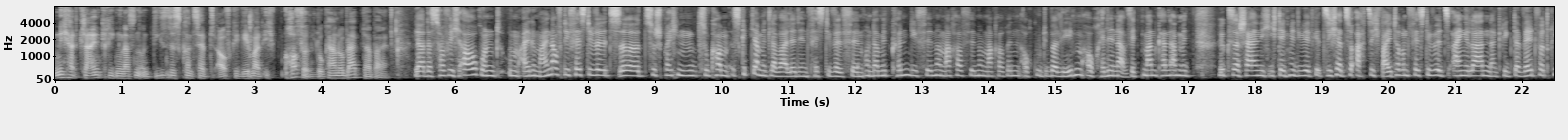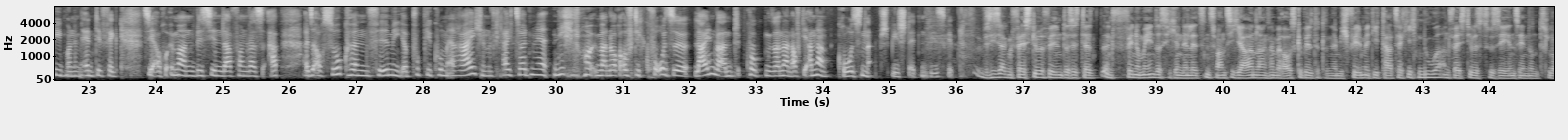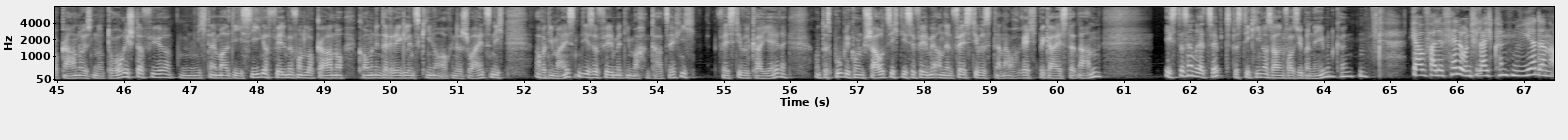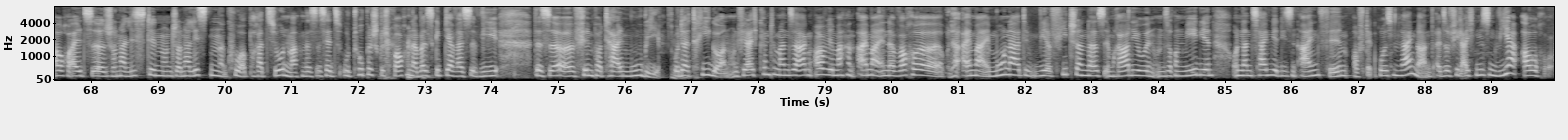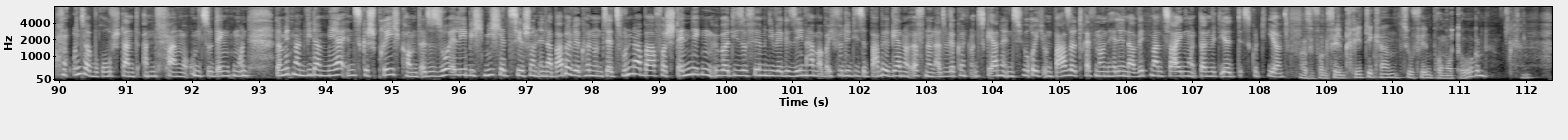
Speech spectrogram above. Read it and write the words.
nicht hat kleinkriegen lassen und dieses Konzept aufgegeben hat. Ich hoffe, Locarno bleibt dabei. Ja, das hoffe ich auch. Und um allgemein auf die Festivals äh, zu sprechen zu kommen, es gibt ja mittlerweile den Festivalfilm und damit können die Filmemacher, Filmemacherinnen auch gut überleben. Auch Helena Wittmann kann damit höchstwahrscheinlich, ich denke mir, die wird jetzt sicher zu 80 weiteren Festivals eingeladen. Dann kriegt der Weltvertrieb und im Endeffekt sie auch immer ein bisschen davon was ab. Also auch so können Filme ihr Publikum erreichen. Und vielleicht sollten wir nicht nur immer noch auf die große Leinwand gucken, sondern auf die anderen großen Spielstätten. Städten, die es gibt. Sie sagen Festivalfilm, das ist ja ein Phänomen, das sich in den letzten 20 Jahren langsam herausgebildet hat, nämlich Filme, die tatsächlich nur an Festivals zu sehen sind. Und Locarno ist notorisch dafür. Nicht einmal die Siegerfilme von Locarno kommen in der Regel ins Kino, auch in der Schweiz nicht. Aber die meisten dieser Filme, die machen tatsächlich Festivalkarriere. Und das Publikum schaut sich diese Filme an den Festivals dann auch recht begeistert an. Ist das ein Rezept, das die Kinos allenfalls übernehmen könnten? Ja, auf alle Fälle. Und vielleicht könnten wir dann auch als äh, Journalistinnen und Journalisten eine Kooperation machen. Das ist jetzt utopisch gesprochen, aber es gibt ja was wie das äh, Filmportal Mubi oder Trigon. Und vielleicht könnte man sagen, oh, wir machen einmal in der Woche oder einmal im Monat, wir featuren das im Radio, in unseren Medien und dann zeigen wir diesen einen Film auf der großen Leinwand. Also vielleicht müssen wir auch unser Berufsstand anfangen, umzudenken und damit man wieder mehr ins Gespräch kommt kommt. Also so erlebe ich mich jetzt hier schon in der Bubble. Wir können uns jetzt wunderbar verständigen über diese Filme, die wir gesehen haben, aber ich würde diese Bubble gerne öffnen. Also wir können uns gerne in Zürich und Basel treffen und Helena Wittmann zeigen und dann mit ihr diskutieren. Also von Filmkritikern zu Filmpromotoren?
